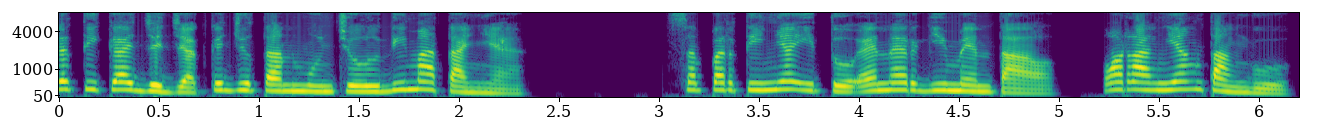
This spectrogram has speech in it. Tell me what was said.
ketika jejak kejutan muncul di matanya. Sepertinya itu energi mental, orang yang tangguh.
